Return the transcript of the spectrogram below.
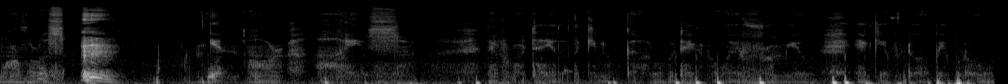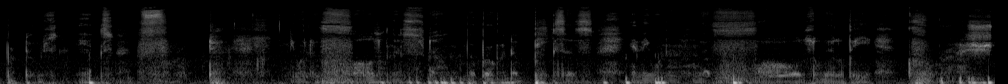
marvelous in our eyes. Therefore, I tell you that the kingdom of God will be taken away from you and given to a people who will produce its fruit. Anyone who falls on this stone will be broken to pieces. Anyone on whom it falls will be crushed.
